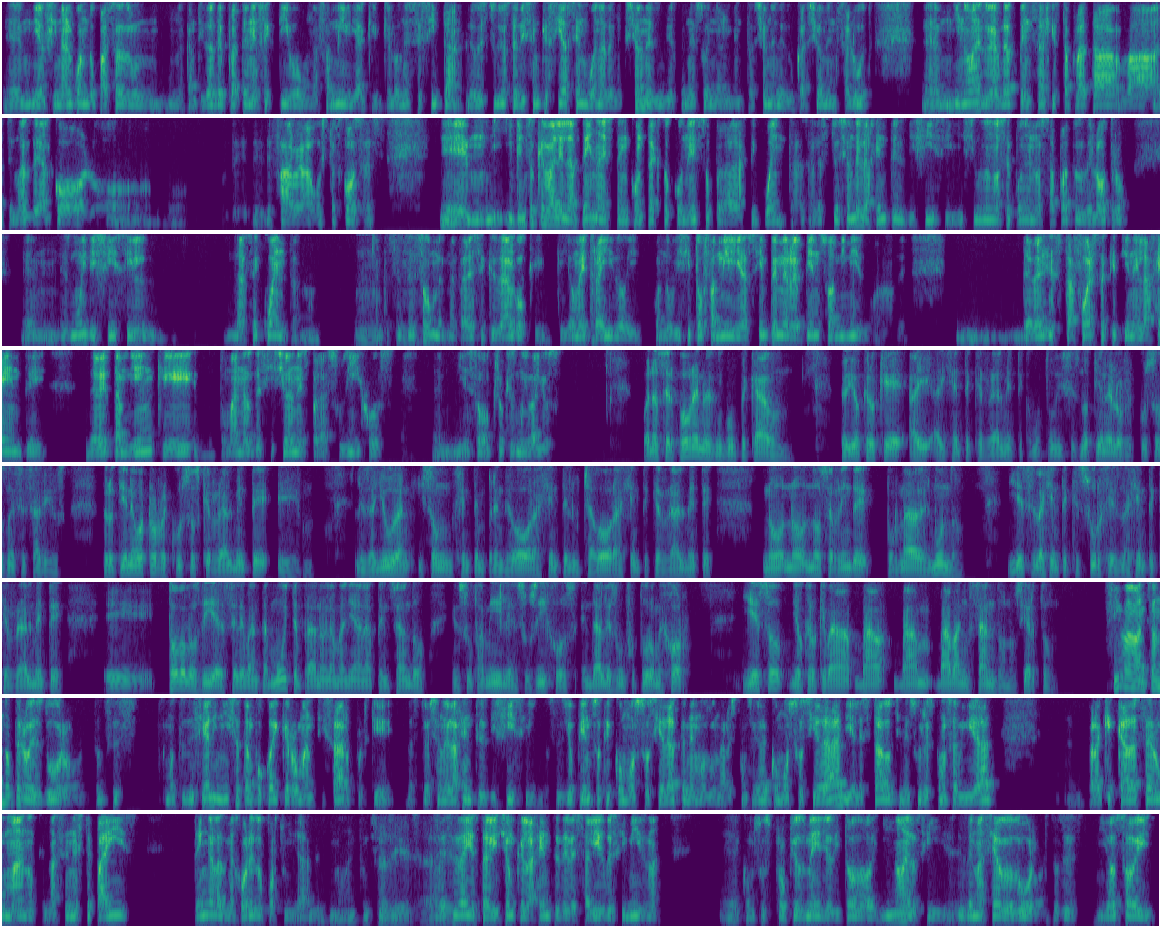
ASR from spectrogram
Eh, y al final, cuando pasas un, una cantidad de plata en efectivo, una familia que, que, lo necesita, los estudios te dicen que sí hacen buenas elecciones, invierten eso en alimentación, en educación, en salud. Eh, y no es verdad pensar que esta plata va a temas de alcohol o, o de, de, de farra o estas cosas. Eh, y pienso que vale la pena estar en contacto con eso para darte cuenta. O sea, la situación de la gente es difícil y si uno no se pone en los zapatos del otro, eh, es muy difícil darse cuenta. ¿no? Entonces eso me, me, parece que es algo que, que, yo me he traído y cuando visito familias siempre me repienso a mí mismo, ¿no? de, de, ver esta fuerza que tiene la gente, de ver también que toman las decisiones para sus hijos y eso creo que es muy valioso. Bueno, ser pobre no es ningún pecado, pero yo creo que hay, hay gente que realmente, como tú dices, no tiene los recursos necesarios, pero tiene otros recursos que realmente eh, les ayudan y son gente emprendedora, gente luchadora, gente que realmente no, no, no se rinde por nada del mundo. Y esa es la gente que surge, es la gente que realmente eh, todos los días se levanta muy temprano en la mañana pensando en su familia, en sus hijos, en darles un futuro mejor. Y eso yo creo que va, va, va, va avanzando, ¿no es cierto? Sí, va avanzando, pero es duro. Entonces, como te decía al inicio, tampoco hay que romantizar porque la situación de la gente es difícil. Entonces, yo pienso que como sociedad tenemos una responsabilidad como sociedad y el Estado tiene su responsabilidad para que cada ser humano que nace en este país tenga las mejores oportunidades, ¿no? Entonces, así es, así a veces es. hay esta visión que la gente debe salir de sí misma eh, con sus propios medios y todo, y no es así, es demasiado duro. Entonces, yo soy,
